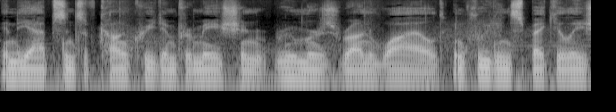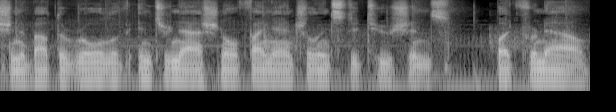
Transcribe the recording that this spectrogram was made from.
In the absence of concrete information, rumors run wild, including speculation about the role of international financial institutions. But for now,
